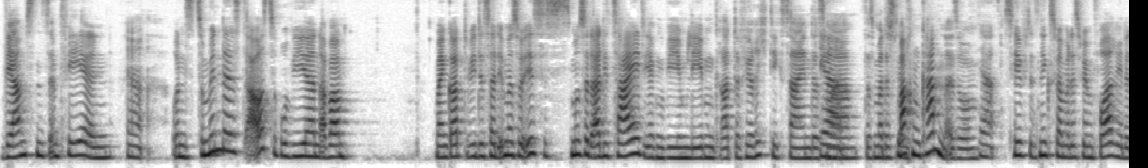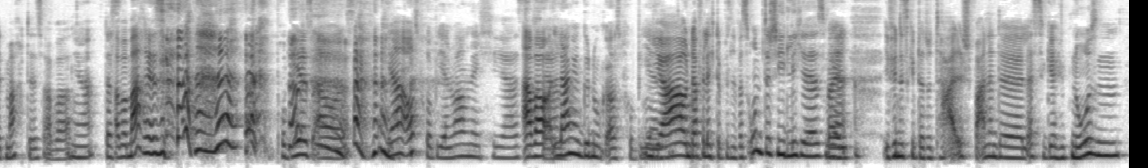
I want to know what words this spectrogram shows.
wärmstens empfehlen. Ja und es zumindest auszuprobieren, aber mein Gott, wie das halt immer so ist, es muss halt auch die Zeit irgendwie im Leben gerade dafür richtig sein, dass ja, man, dass man das, das machen kann. Also ja. es hilft jetzt nichts, wenn man das wem vorredet, macht es, aber ja, das aber mach es. Probier es aus. Ja, ausprobieren, warum nicht? Ja, aber lange genug ausprobieren. Ja, und da vielleicht ein bisschen was Unterschiedliches, weil ja. ich finde, es gibt da total spannende, lässige Hypnosen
